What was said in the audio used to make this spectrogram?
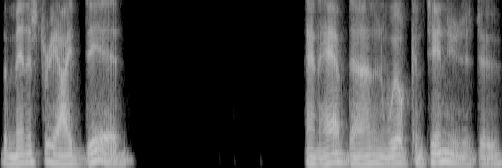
the ministry I did and have done and will continue to do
